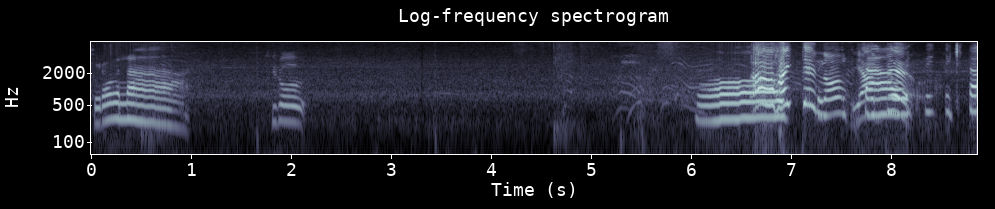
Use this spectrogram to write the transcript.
拾うなぁ。拾う。おー。あ、入ってんの？やっべべえ。ついてきたー。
